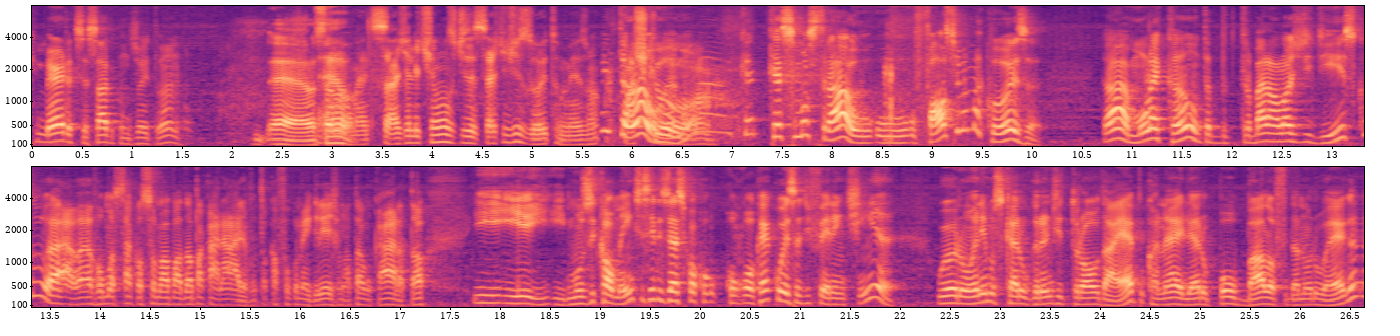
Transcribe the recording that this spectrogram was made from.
que merda que você sabe com 18 anos? É, você É, não- o Matt Sage ele tinha uns 17, 18 mesmo. Então, Acho que é o, quer, quer se mostrar. O, o, o Fausto é a mesma coisa. Ah, molecão, tra- trabalha na loja de disco. Ah, vou mostrar que eu sou malvadão pra caralho. Vou tocar fogo na igreja, matar um cara e tal. E, e- e musicalmente, se eles viessem com, com qualquer coisa diferentinha, o Euronymous, que era o grande troll da época, né? Ele era o Paul Baloff da Noruega.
